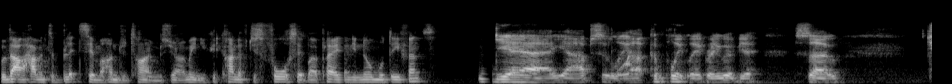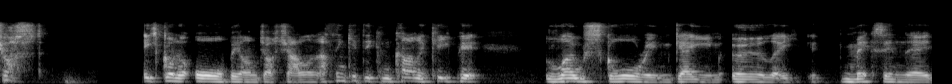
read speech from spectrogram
without having to blitz him a hundred times. Do you know what I mean? You could kind of just force it by playing your normal defense. Yeah, yeah, absolutely. I completely agree with you. So, just it's going to all be on Josh Allen. I think if they can kind of keep it low scoring game early, mix in there.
